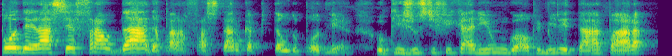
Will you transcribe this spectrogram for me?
poderá ser fraudada para afastar o capitão do poder, o que justificaria um golpe militar para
